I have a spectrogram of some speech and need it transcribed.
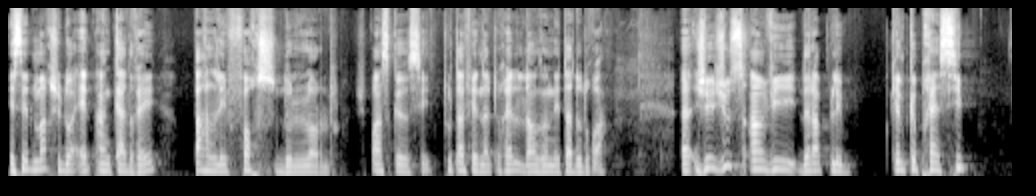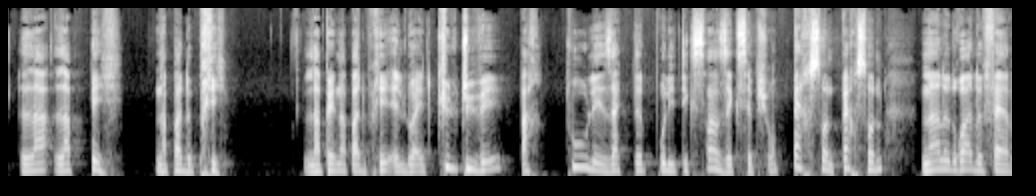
Et cette marche doit être encadrée par les forces de l'ordre. Je pense que c'est tout à fait naturel dans un état de droit. J'ai juste envie de rappeler quelques principes la, paix n'a pas de prix. La paix n'a pas de prix, elle doit être cultivée par tous les acteurs politiques sans exception. Personne, personne n'a le droit de faire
